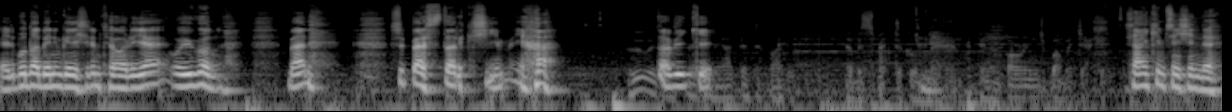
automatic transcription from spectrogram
Evet, bu da benim geliştirdiğim teoriye uygun. Ben süperstar kişiyim ya. Tabii ki. Sen kimsin şimdi?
